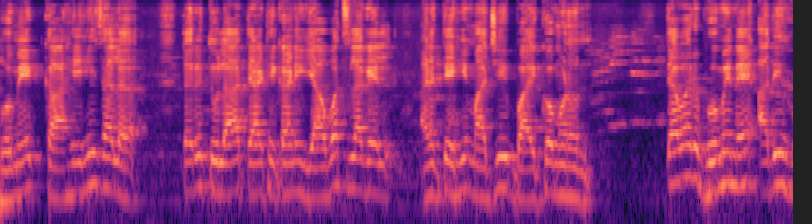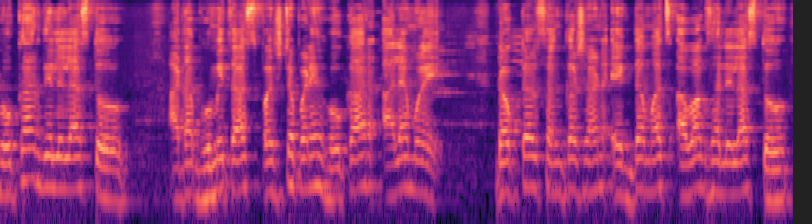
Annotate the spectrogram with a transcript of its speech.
भूमी काहीही झालं तरी तुला त्या ठिकाणी यावंच लागेल आणि तेही माझी बायको म्हणून. त्यावर भूमीने आधी होकार दिलेला असतो आता भूमीचा स्पष्टपणे होकार आल्यामुळे डॉक्टर संकर्षण एकदमच अवाक झालेला असतो.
